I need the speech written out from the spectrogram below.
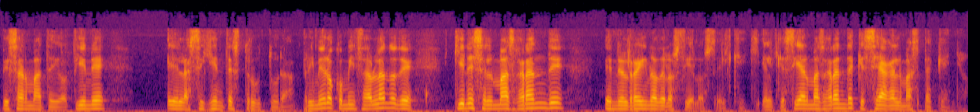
de San Mateo tiene la siguiente estructura. Primero comienza hablando de quién es el más grande en el reino de los cielos. El que, el que sea el más grande, que se haga el más pequeño.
